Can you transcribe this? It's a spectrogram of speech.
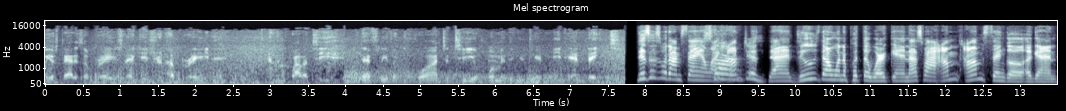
when your status upgrades, that gives you an upgrade in the quality, definitely the quantity of women that you can meet and date. This is what I'm saying. Like Sir. I'm just done. Dudes don't want to put the work in. That's why I'm I'm single again.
